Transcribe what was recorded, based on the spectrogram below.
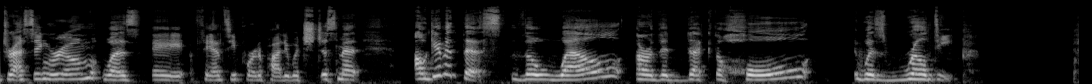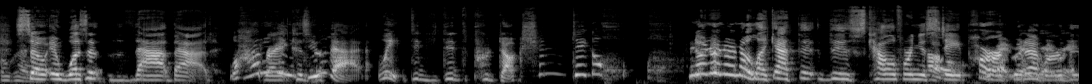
dressing room was a fancy porta potty which just meant I'll give it this the well or the like the hole was real deep Okay. So it wasn't that bad. Well, how do right? they do that? Wait, did did production dig a hole? No, no, no, no. Like at the this California oh, State Park, right, whatever, right, right,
